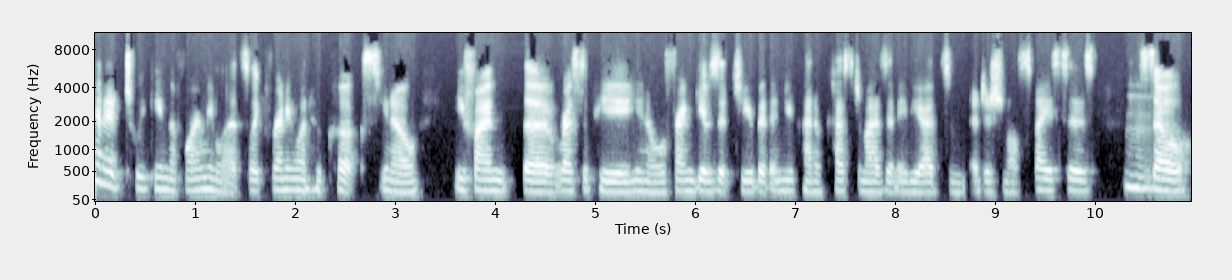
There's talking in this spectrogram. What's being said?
kind of tweaking the formula. It's like for anyone who cooks, you know, you find the recipe, you know, a friend gives it to you, but then you kind of customize it. Maybe add some additional spices. Mm-hmm. So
